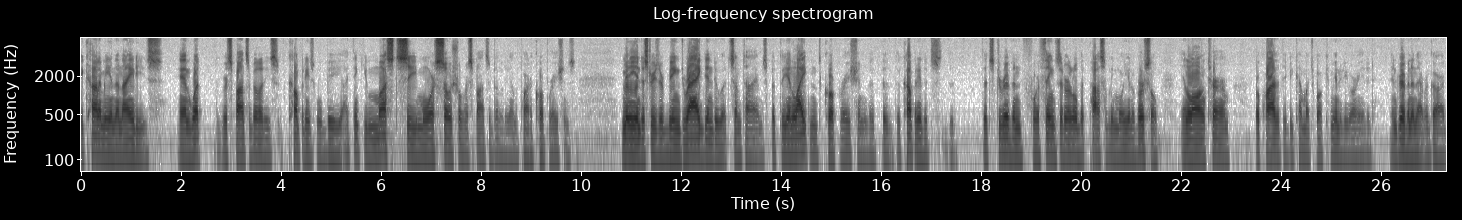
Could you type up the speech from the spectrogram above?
economy in the 90s and what responsibilities of companies will be, I think you must see more social responsibility on the part of corporations. Many industries are being dragged into it sometimes, but the enlightened corporation, the, the, the company that's, that's driven for things that are a little bit possibly more universal and long term require that they become much more community oriented and driven in that regard.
